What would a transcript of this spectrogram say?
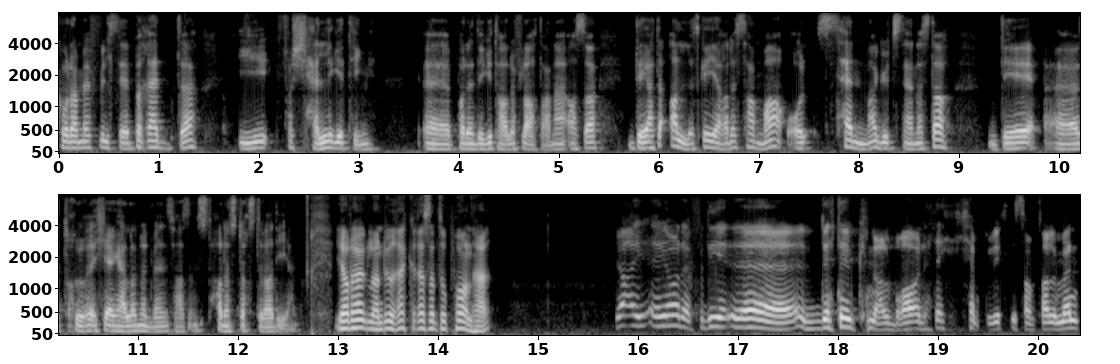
hvordan vi vil se bredde i forskjellige ting på den digitale flatene. Altså, det at alle skal gjøre det samme og sende gudstjenester, det uh, tror jeg ikke jeg heller nødvendigvis har den største verdien. Jarle Haugland, du rekker å sette opp hånden her. Ja, jeg, jeg gjør det. Fordi uh, dette er jo knallbra, og dette er en kjempeviktig samtale. Men,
